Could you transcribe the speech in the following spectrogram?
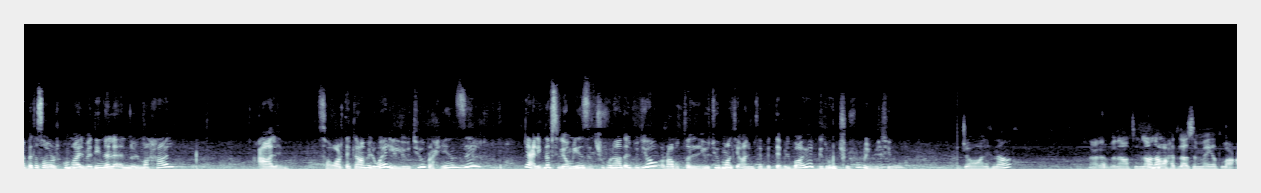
حبيت اصور لكم هاي المدينة لأنه المحل عالم. صورته كامل وين؟ لليوتيوب راح ينزل. يعني بنفس اليوم اللي ينزل تشوفون هذا الفيديو رابط اليوتيوب مالتي أنا مثبتة بالبايو تقدرون تشوفوه باليوتيوب. الجمال هنا لا بنات هنا واحد لازم ما يطلع.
